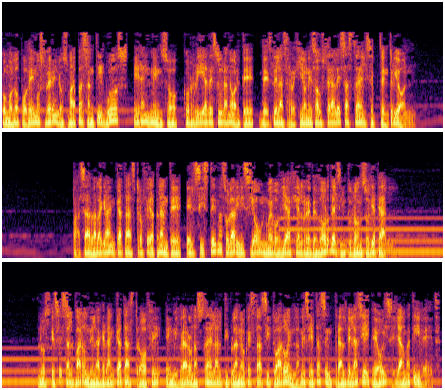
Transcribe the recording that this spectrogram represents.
como lo podemos ver en los mapas antiguos, era inmenso, corría de sur a norte, desde las regiones australes hasta el septentrión. Pasada la gran catástrofe Atlante, el sistema solar inició un nuevo viaje alrededor del cinturón zodiacal. Los que se salvaron de la gran catástrofe, emigraron hasta el altiplano que está situado en la meseta central del Asia y que hoy se llama Tíbet.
